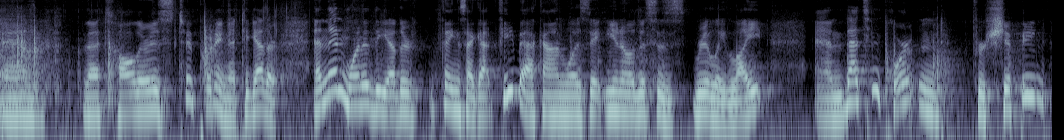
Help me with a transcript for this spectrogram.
And that's all there is to putting it together. And then one of the other things I got feedback on was that, you know, this is really light and that's important for shipping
